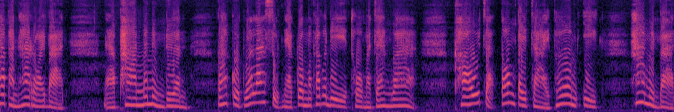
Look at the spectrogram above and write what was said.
35,500 บาท นะผ่านมาหนึ่งเดือน ปรากฏว่าล่าสุดเนี่ยกรมบังคับคดีโทรมาแจ้งว่า เขาจะต้องไปจ่ายเพิ่มอีก 50,000 บาท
